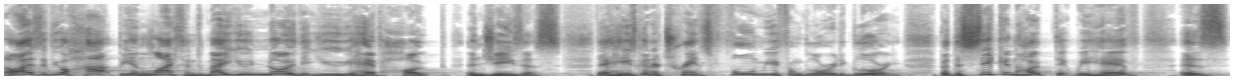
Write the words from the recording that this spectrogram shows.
eyes of your heart be enlightened. May you know that you have hope in Jesus, that He's going to transform you from glory to glory. But the second hope that we have is,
